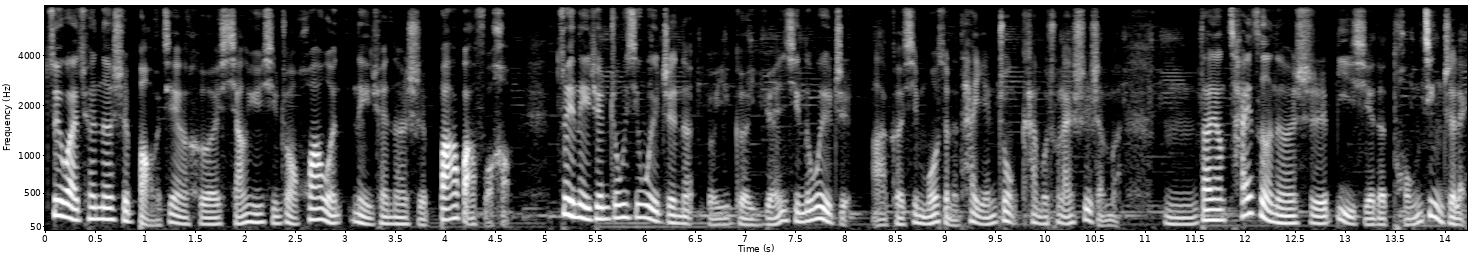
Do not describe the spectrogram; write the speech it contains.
最外圈呢是宝剑和祥云形状花纹，内圈呢是八卦符号。最内圈中心位置呢，有一个圆形的位置啊，可惜磨损的太严重，看不出来是什么。嗯，大家猜测呢是辟邪的铜镜之类。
